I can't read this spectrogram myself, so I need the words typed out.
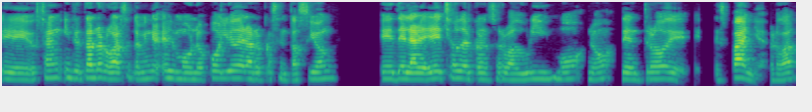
eh, están intentando arrogarse también el monopolio de la representación eh, de la derecha o del conservadurismo, ¿no? Dentro de España, ¿verdad?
